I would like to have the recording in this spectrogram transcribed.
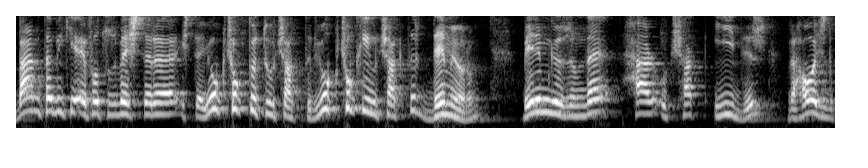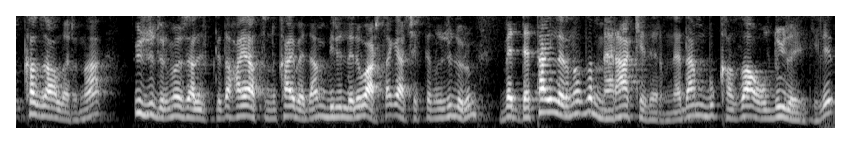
Ben tabii ki F-35'lere işte yok çok kötü uçaktır, yok çok iyi uçaktır demiyorum. Benim gözümde her uçak iyidir ve havacılık kazalarına üzülürüm. Özellikle de hayatını kaybeden birileri varsa gerçekten üzülürüm ve detaylarına da merak ederim. Neden bu kaza olduğuyla ilgili.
